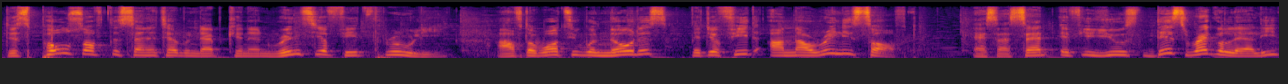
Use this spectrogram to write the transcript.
Dispose of the sanitary napkin and rinse your feet thoroughly. Afterwards you will notice that your feet are now really soft. As I said, if you use this regularly,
